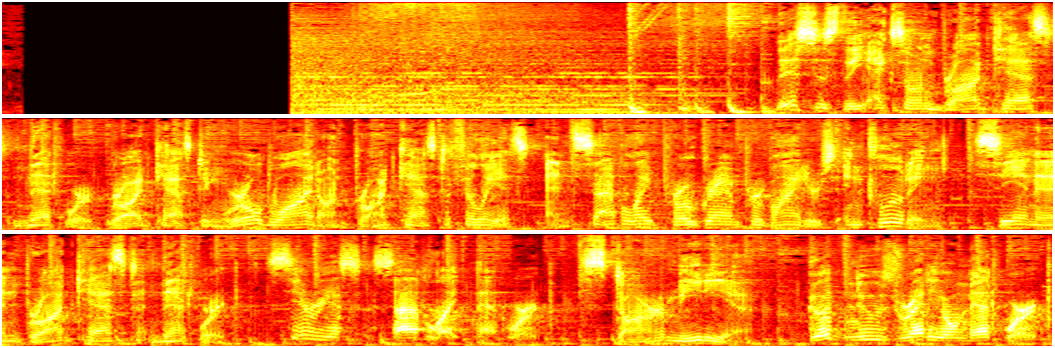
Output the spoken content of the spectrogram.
This is the X-Zone Broadcast Network, broadcasting worldwide on broadcast affiliates and satellite program providers, including CNN Broadcast Network, Sirius Satellite Network, Star Media, Good News Radio Network,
